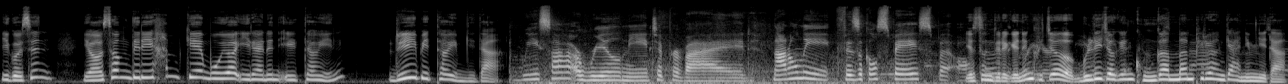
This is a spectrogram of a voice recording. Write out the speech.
이곳은 여성들이 함께 모여 일하는 일터인 리비터입니다. 여성들에게는 그저 물리적인 공간만 필요한 게 아닙니다.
